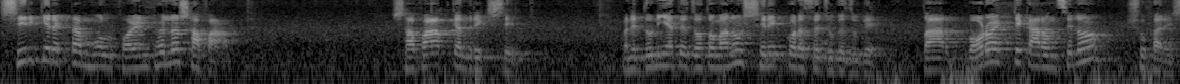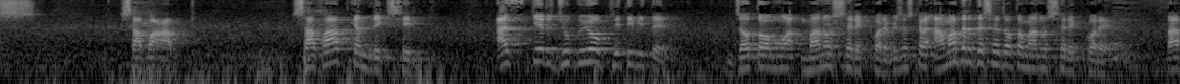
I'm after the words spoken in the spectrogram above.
শিরকের একটা মূল পয়েন্ট হল সাফাত। সাফাত কেন্দ্রিক শির। মানে দুনিয়াতে যত মানুষ শিরিক করেছে যুগে যুগে তার বড় একটি কারণ ছিল সুপারিশ। সাফাত। সাফাত কেন্দ্রিক শিল্প। আজকের যুগেও পৃথিবীতে যত মানুষ সেরেক করে, বিশেষ করে আমাদের দেশে যত মানুষ সেরেক করে, তার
